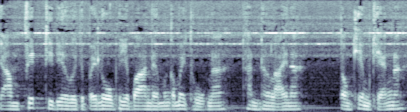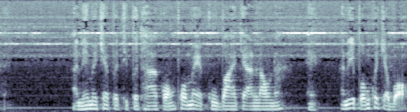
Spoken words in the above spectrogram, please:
จามฟิตทีเดียวจะไปโรงพยาบาลเลยมันก็ไม่ถูกนะ ท่านทั้งหลายนะ ต้องเข้มแข็งนะ อันนี้ไม่ใช่ปฏิปทาของพ่อแม่ครูบาอาจารย์เรานะอันนี้ผมก็จะบอก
